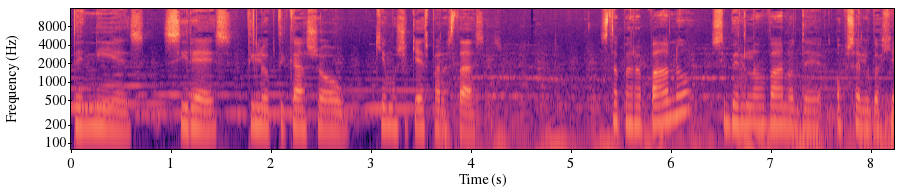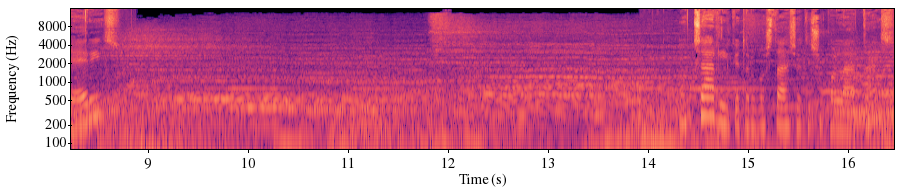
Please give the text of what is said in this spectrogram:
ταινίες, σειρές, τηλεοπτικά σοου και μουσικές παραστάσεις. Στα παραπάνω συμπεριλαμβάνονται ο Ψαλιδοχέρης, Τσάρλι και το εργοστάσιο της σοκολάτας,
